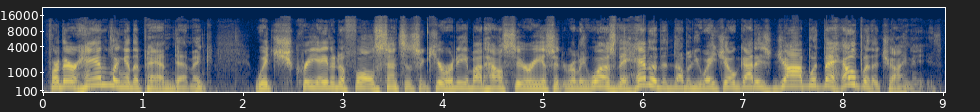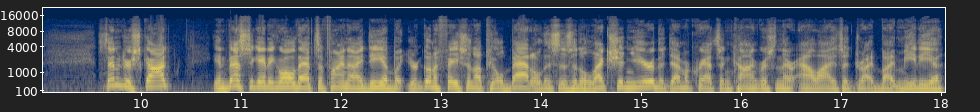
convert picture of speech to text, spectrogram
for their handling of the pandemic which created a false sense of security about how serious it really was. The head of the WHO got his job with the help of the Chinese. Senator Scott Investigating all that's a fine idea, but you're going to face an uphill battle. This is an election year. The Democrats in Congress and their allies at Drive By Media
